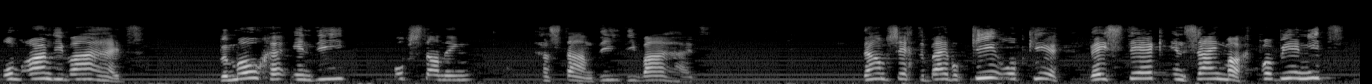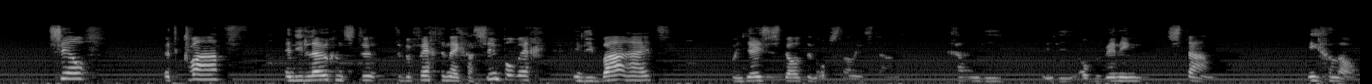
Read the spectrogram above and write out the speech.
Omarm die waarheid. We mogen in die opstanding gaan staan, die, die waarheid. Daarom zegt de Bijbel keer op keer, wees sterk in zijn macht. Probeer niet zelf het kwaad en die leugens te, te bevechten. Nee, ga simpelweg in die waarheid van Jezus dood en opstanding staan. Ga in die, in die overwinning staan. In geloof.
